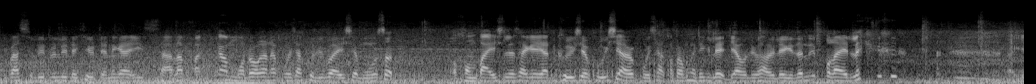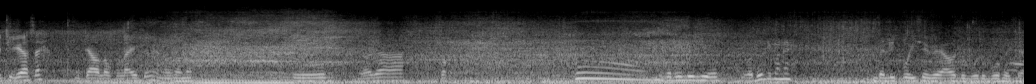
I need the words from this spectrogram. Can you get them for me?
কিবা চুলি তুলি দেখি তেনেকুৱা এই চালা পাক্কা মদৰ কাৰণে পইচা খুজিব আহিছে মোৰ ওচৰত। অসম পৰা আহিছিলে চাগে ইয়াত ঘূৰিছে ফুৰিছে আৰু পইচা খতম হৈ থাকিলে এতিয়া বুলি ভাবিলে কিজান পলাই দিলে। বাকী ঠিকে আছে এতিয়া অলপ ওলাই আহিছোঁ এনেধৰণৰ গধূলি গধূলি মানে বেলি পৰিছেগৈ আৰু ডুবু ডুবু হৈছে।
